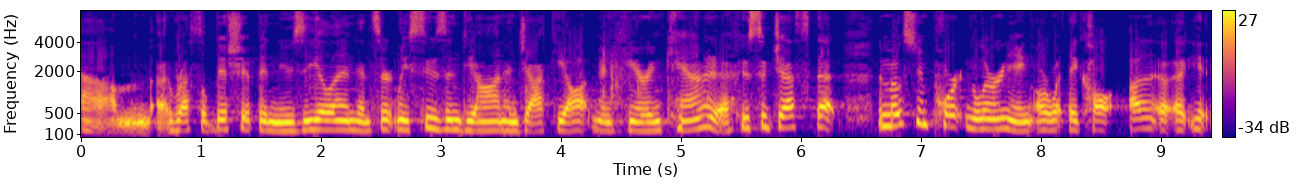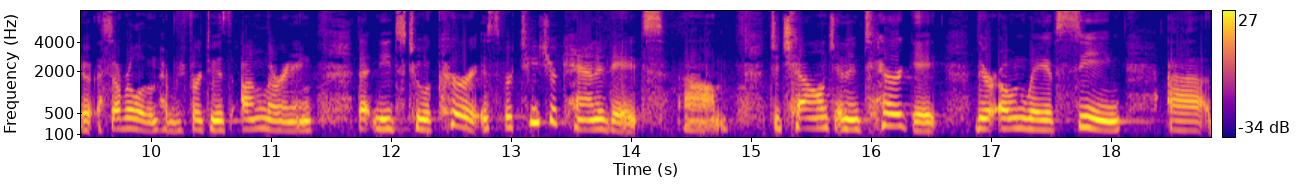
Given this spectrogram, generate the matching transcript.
um, uh, Russell Bishop in New Zealand, and certainly Susan Dion and Jackie Ottman here in Canada, who suggest that the most important learning, or what they call, uh, uh, several of them have referred to as unlearning, that needs to occur is for teacher candidates um, to challenge and interrogate their own way of seeing uh,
